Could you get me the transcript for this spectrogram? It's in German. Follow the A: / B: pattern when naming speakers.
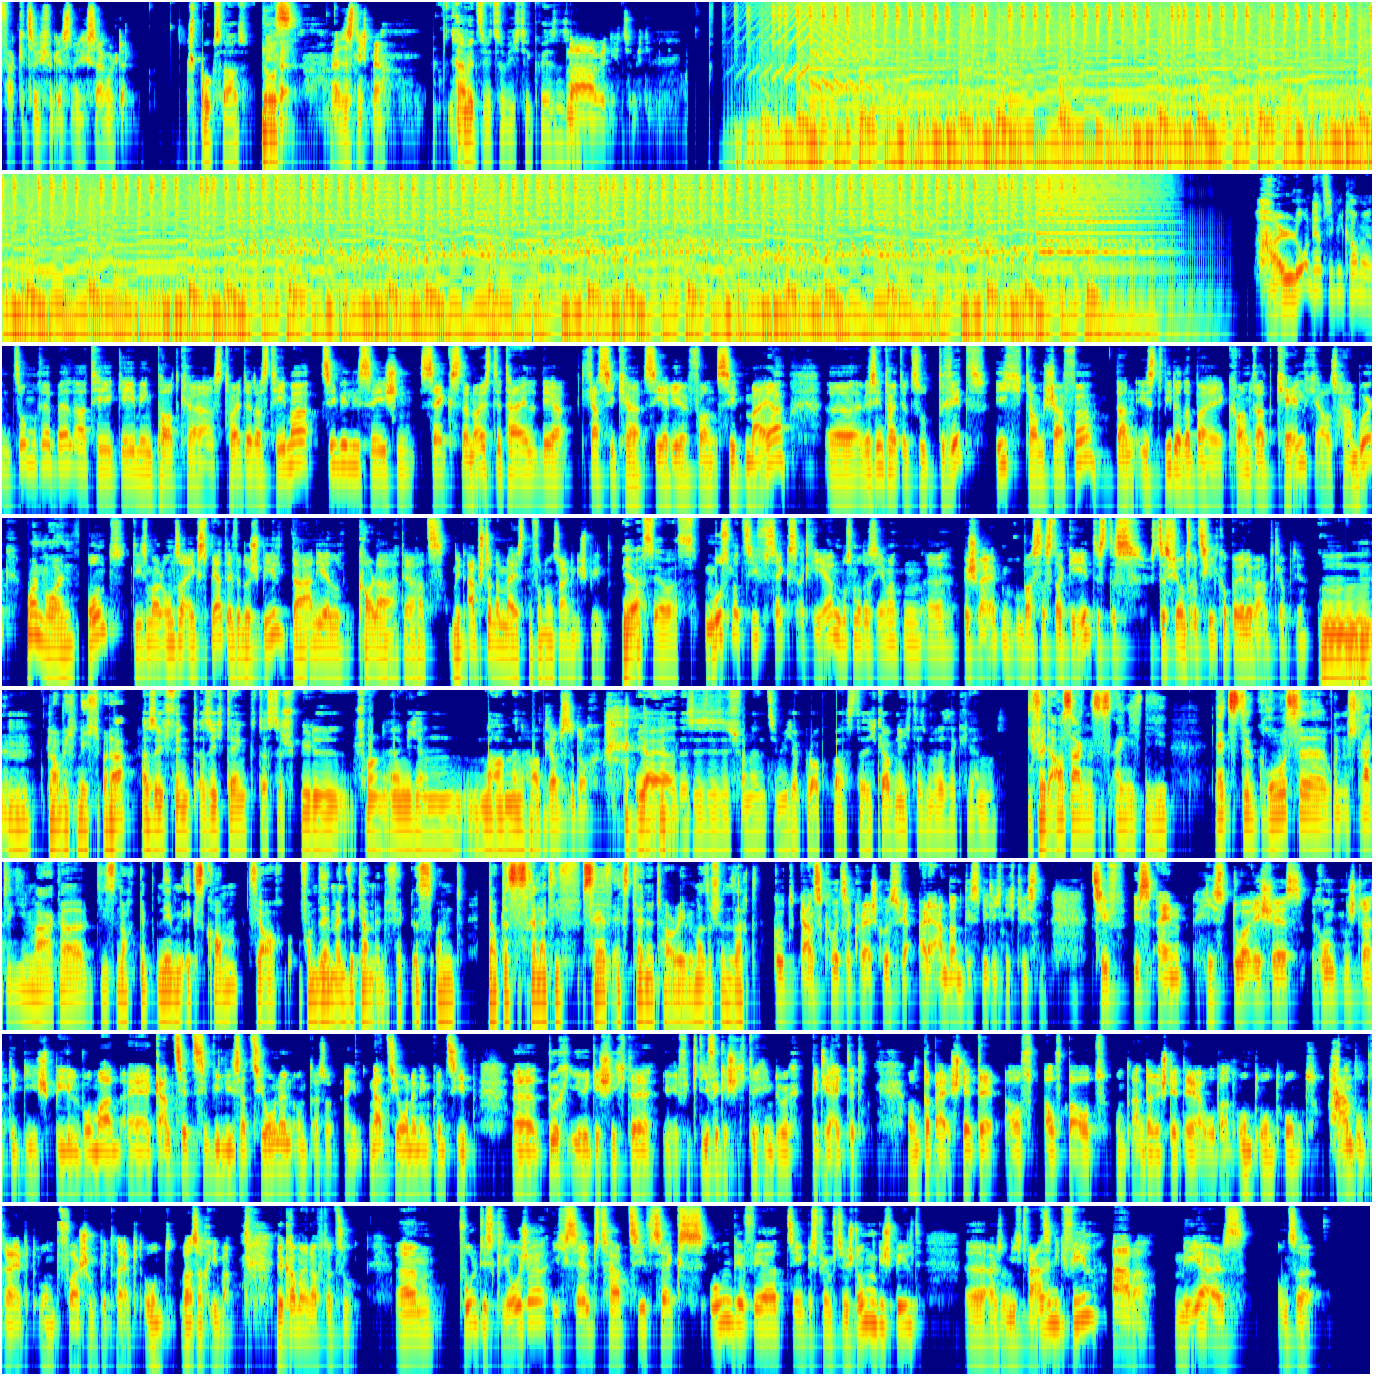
A: Fuck, jetzt habe ich vergessen, was ich sagen wollte.
B: Spuck's aus.
A: Ich
C: Los.
A: we- weiß es nicht mehr.
B: Kann jetzt nicht so wichtig gewesen sein.
A: Na, wird nicht so wichtig. Hallo und herzlich willkommen zum Rebel.at Gaming Podcast. Heute das Thema Civilization 6, der neueste Teil der Klassiker-Serie von Sid Meier. Äh, wir sind heute zu dritt. Ich, Tom Schaffer, dann ist wieder dabei Konrad Kelch aus Hamburg
C: Moin, moin.
A: und diesmal unser Experte für das Spiel, Daniel Koller. Der hat mit Abstand am meisten von uns allen gespielt.
B: Ja, servus.
A: Muss man Civ 6 erklären? Muss man das jemandem äh, beschreiben, um was es da geht? Ist das, ist das für unsere Zielgruppe relevant, glaubt ihr?
B: Hm,
C: Hm, Glaube ich nicht, oder?
B: Also ich finde, also ich denke, dass das Spiel schon eigentlich einen Namen hat.
A: Glaubst du doch?
B: Ja, ja, das ist, ist schon ein ziemlicher Blockbuster. Ich glaube nicht, dass man das erklären muss.
C: Ich würde auch sagen, es ist eigentlich die letzte große Rundenstrategie-Marke, die es noch gibt, neben XCOM, das ja auch vom selben Entwickler im Endeffekt ist. Und ich glaube, das ist relativ self-explanatory, wie man so schön sagt.
A: Gut, ganz kurzer Crashkurs für alle anderen, die es wirklich nicht wissen. Civ ist ein historisches Rundenstrategiespiel, wo man äh, ganze Zivilisationen und also äh, Nationen im Prinzip äh, durch ihre Geschichte, ihre fiktive Geschichte hindurch begleitet und dabei Städte auf, aufbaut und andere Städte erobert und und und Handel treibt und Forschung betreibt und was auch immer. Wir kommen noch dazu. Ähm, Full Disclosure, ich selbst habe Civ 6 ungefähr 10 bis 15 Stunden gespielt, äh, also nicht wahnsinnig viel, aber mehr als unser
